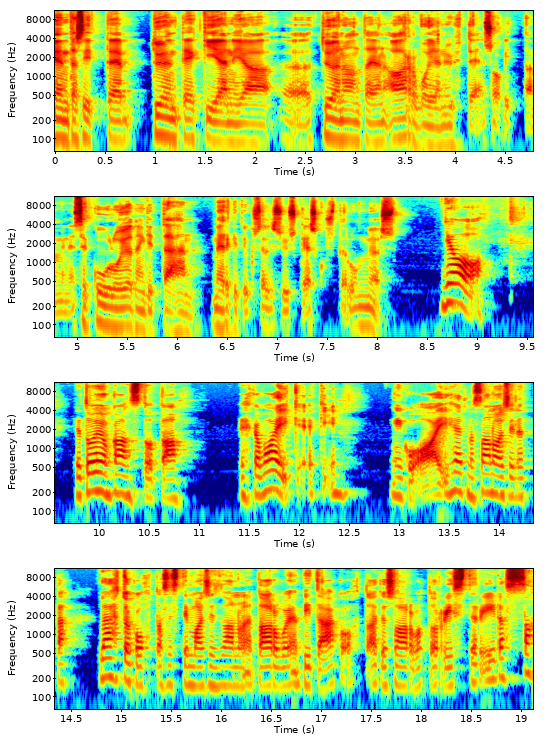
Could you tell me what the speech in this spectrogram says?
Entä sitten työntekijän ja työnantajan arvojen yhteensovittaminen? Se kuuluu jotenkin tähän merkityksellisyyskeskusteluun myös. Joo. Ja toi on myös tota, ehkä vaikeakin niin kuin aihe. Mä sanoisin, että lähtökohtaisesti mä olisin sanonut, että arvojen pitää kohtaa, että jos arvot on ristiriidassa,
